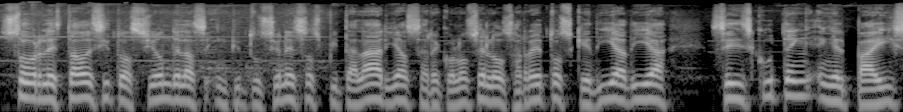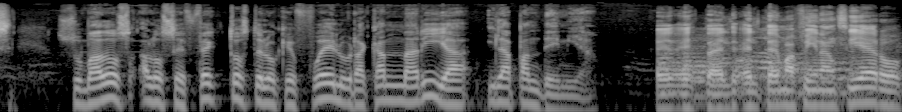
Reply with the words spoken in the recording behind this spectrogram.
Sobre el estado de situación de las instituciones hospitalarias, se reconocen los retos que día a día se discuten en el país sumados a los efectos de lo que fue el huracán María y la pandemia. Está el, tema financiero,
